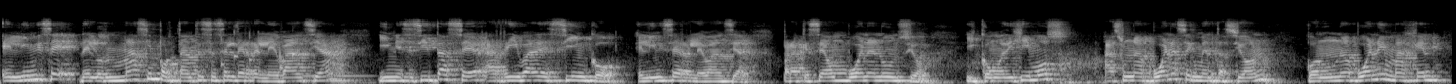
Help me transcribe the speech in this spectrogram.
el índice de los más importantes es el de relevancia y necesita ser arriba de 5 el índice de relevancia para que sea un buen anuncio. Y como dijimos, haz una buena segmentación con una buena imagen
